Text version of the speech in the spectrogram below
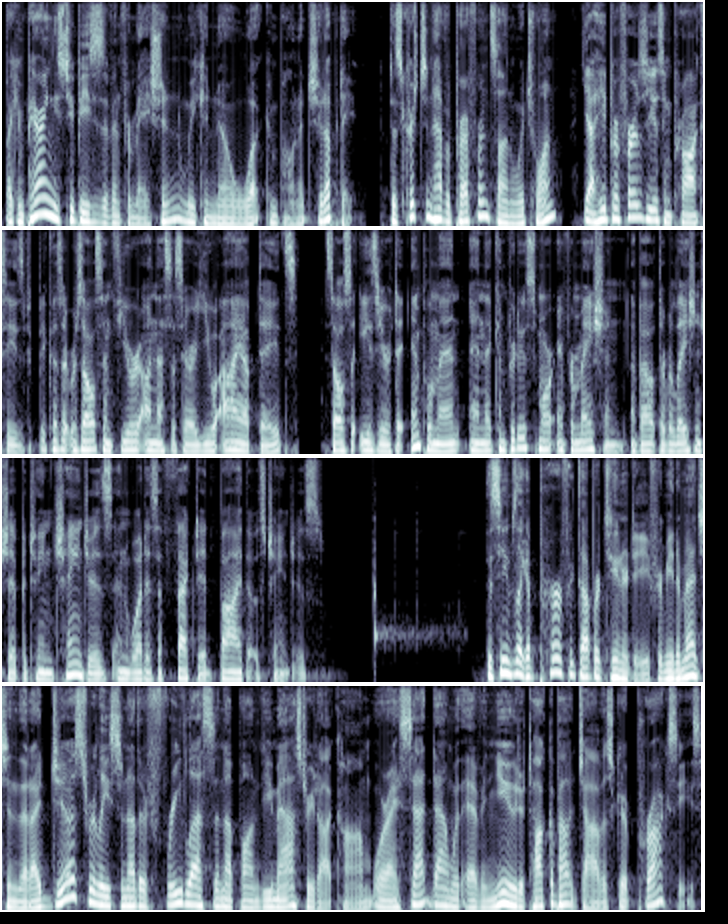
By comparing these two pieces of information, we can know what component should update. Does Christian have a preference on which one? Yeah, he prefers using proxies because it results in fewer unnecessary UI updates. It's also easier to implement and it can produce more information about the relationship between changes and what is affected by those changes. This seems like a perfect opportunity for me to mention that I just released another free lesson up on vuemastery.com where I sat down with Evan You to talk about JavaScript proxies.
